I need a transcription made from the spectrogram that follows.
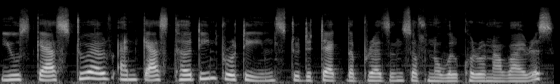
use Cas12 and Cas13 proteins to detect the presence of novel coronavirus.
